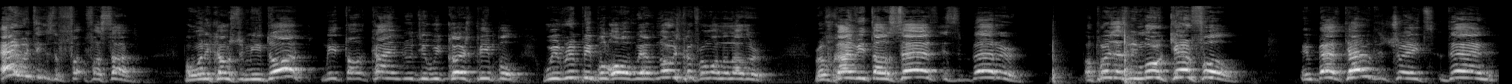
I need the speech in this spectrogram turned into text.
Everything is a fa- facade. But when it comes to midot, mital kaim, we curse people, we rip people off, we have no respect for one another. Rav Chaim Vital says it's better. A person has to be more careful in bad character traits than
